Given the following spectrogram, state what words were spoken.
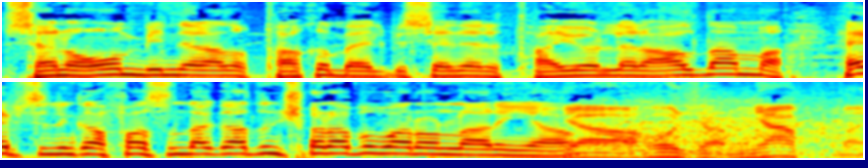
Sen o 10 bin liralık takım elbiseleri, tayörleri aldanma. Hepsinin kafasında kadın çorabı var onların ya. Ya hocam yapma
